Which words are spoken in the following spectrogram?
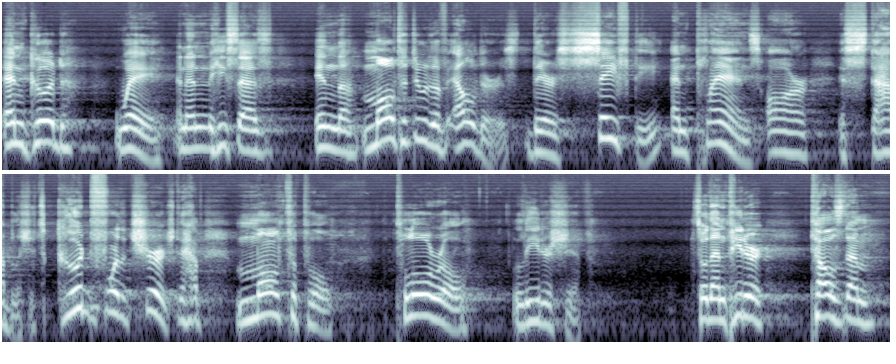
and good way. And then he says, in the multitude of elders, their safety and plans are established. It's good for the church to have multiple, plural leadership. So then Peter tells them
